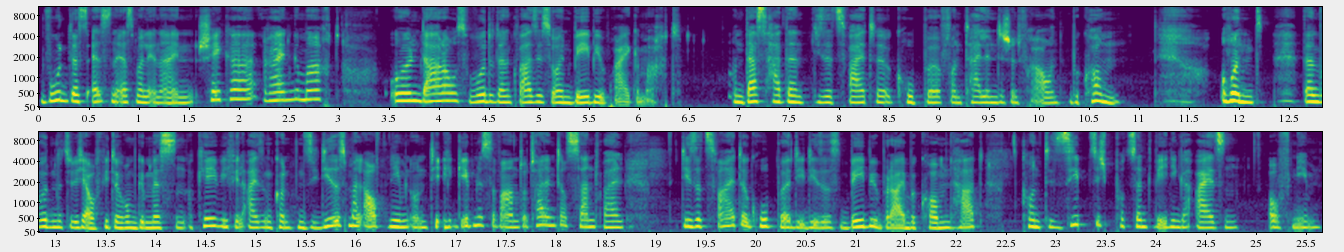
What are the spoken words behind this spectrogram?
wurde das Essen erstmal in einen Shaker reingemacht und daraus wurde dann quasi so ein Babybrei gemacht. Und das hat dann diese zweite Gruppe von thailändischen Frauen bekommen. Und dann wurde natürlich auch wiederum gemessen, okay, wie viel Eisen konnten sie dieses Mal aufnehmen und die Ergebnisse waren total interessant, weil diese zweite Gruppe, die dieses Babybrei bekommen hat, konnte 70 Prozent weniger Eisen aufnehmen.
